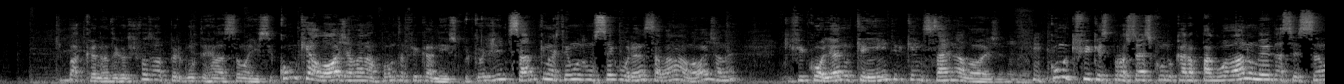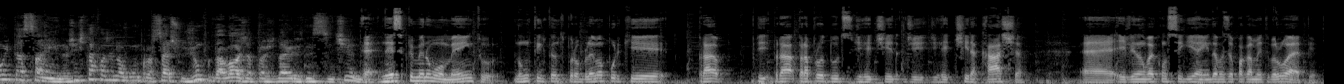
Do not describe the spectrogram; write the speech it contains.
Que bacana, Rodrigo. Deixa eu fazer uma pergunta em relação a isso. E como que a loja lá na ponta fica nisso? Porque hoje a gente sabe que nós temos um segurança lá na loja, né? que fica olhando quem entra e quem sai na loja. Uhum. Como que fica esse processo quando o cara pagou lá no meio da sessão e está saindo? A gente está fazendo algum processo junto da loja para ajudar eles nesse sentido? É, nesse primeiro momento, não tem tanto problema porque para produtos de retira, de, de retira caixa, é, ele não vai conseguir ainda fazer o pagamento pelo app.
